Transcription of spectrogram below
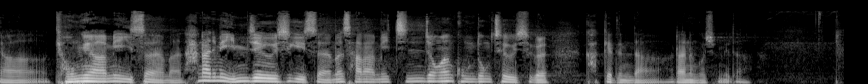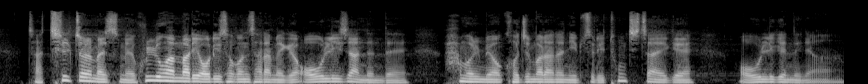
어, 경외함이 있어야만 하나님의 임재 의식이 있어야만 사람이 진정한 공동체 의식을 갖게 된다라는 것입니다. 자, 7절 말씀에 훌륭한 말이 어리석은 사람에게 어울리지 않는데 하물며 거짓말하는 입술이 통치자에게 어울리겠느냐.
